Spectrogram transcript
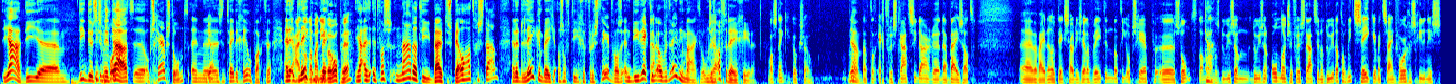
Ja, die, eh, die dus Die inderdaad eh, op scherp stond en eh, Ja. zijn tweede geel pakte. En ja, het en leek dan waarop, hè? Ja, het, het was nadat hij buitenspel had gestaan. En het leek een beetje alsof hij gefrustreerd was en direct Ja. een overtreding maakte om zich af te reageren. Was denk ik ook zo. Ja. dat dat echt frustratie daar, daarbij zat. Eh, waarbij je dan ook denkt, zou hij zelf weten dat hij op scherp eh, stond? Dan, Ja. Anders doe je zo'n, doe je zo'n, ondanks je frustratie, dan doe je dat toch niet. Zeker met zijn voorgeschiedenis.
